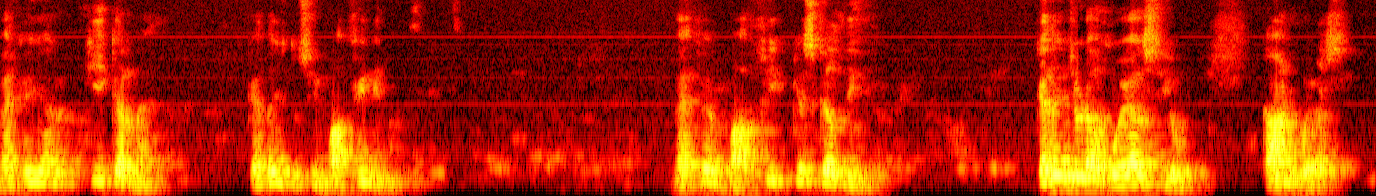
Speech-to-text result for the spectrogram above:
ਮੈਂ ਕਿਹਾ, ਯਾਰ ਕੀ ਕਰਨਾ ਹੈ? ਕਹਿੰਦਾ, ਜੀ ਤੁਸੀਂ ਮਾਫੀ ਨਹੀਂ ਦਿੰਦੇ ਮੈਂ ਕਿਹਾ, ਮਾਫੀ ਕਿਸ ਗੱਲ ਦੀ ਕਹਿੰਦੇ, ਜਿਹੜਾ ਹੋਇਆ ਸੀ ਉਹ ਕਾਂਡ ਹੋਇਆ ਸੀ।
